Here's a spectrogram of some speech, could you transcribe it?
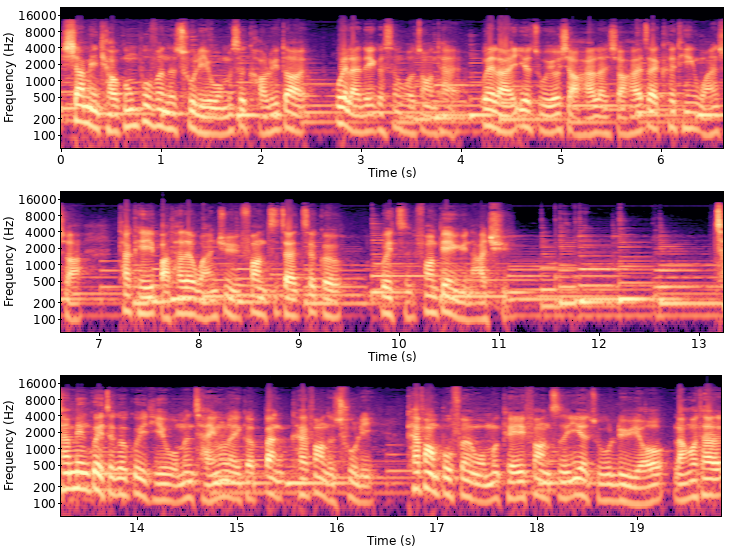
下面挑空部分的处理，我们是考虑到未来的一个生活状态。未来业主有小孩了，小孩在客厅玩耍，他可以把他的玩具放置在这个位置，方便于拿取。餐边柜这个柜体，我们采用了一个半开放的处理。开放部分，我们可以放置业主旅游，然后他。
